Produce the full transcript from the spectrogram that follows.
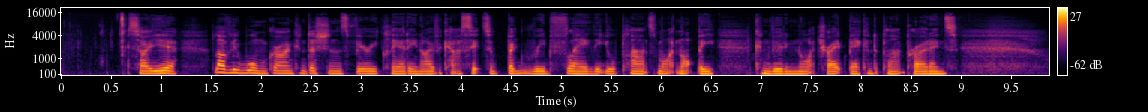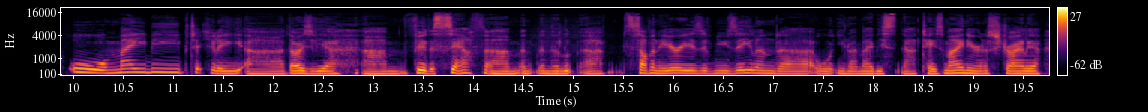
So, yeah, lovely warm growing conditions, very cloudy and overcast. That's a big red flag that your plants might not be converting nitrate back into plant proteins. Or maybe, particularly uh, those of you um, further south um, in, in, the uh, southern areas of New Zealand, uh, or you know maybe uh, Tasmania and Australia,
